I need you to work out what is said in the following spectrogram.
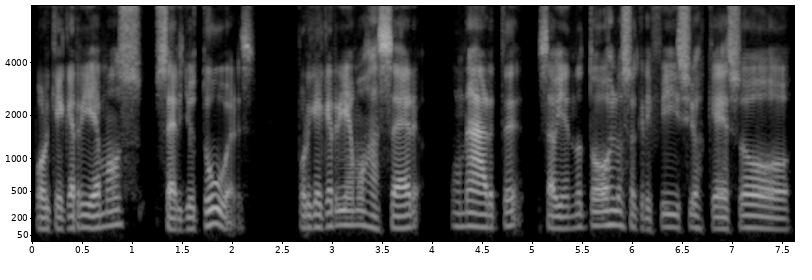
¿Por qué querríamos ser youtubers? ¿Por qué querríamos hacer un arte sabiendo todos los sacrificios que eso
